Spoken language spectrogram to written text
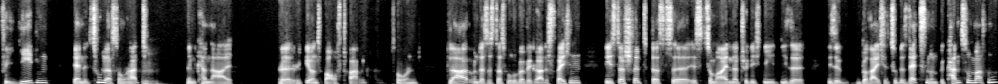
für jeden, der eine Zulassung hat, mhm. einen Kanal, äh, der uns beauftragen kann. So und klar, und das ist das, worüber wir gerade sprechen. Nächster Schritt, das äh, ist zum einen natürlich die, diese diese Bereiche zu besetzen und bekannt zu machen.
